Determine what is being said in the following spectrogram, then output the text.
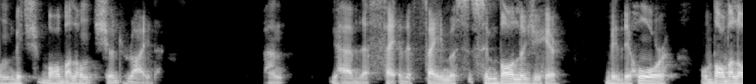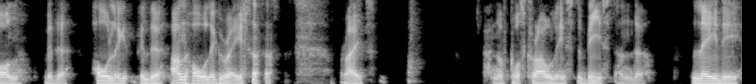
on which Babylon should ride. And you have the, fa- the famous symbology here with the whore of Babylon, with the holy, with the unholy grail, right? And of course, Crowley is the beast, and the lady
